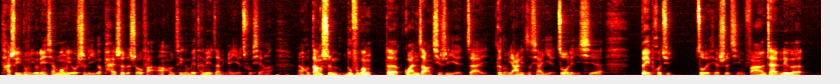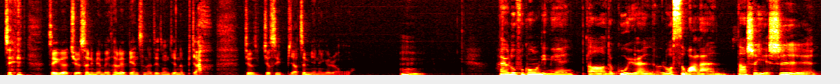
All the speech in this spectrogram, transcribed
它是一种有点像梦游式的一个拍摄的手法，然后这个梅特列在里面也出现了，然后当时卢浮宫的馆长其实也在各种压力之下也做了一些被迫去做一些事情，反而在那个这 这个角色里面，梅特列变成了这中间的比较就就是比较正面的一个人物。嗯，还有卢浮宫里面呃的雇员罗斯瓦兰，当时也是。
